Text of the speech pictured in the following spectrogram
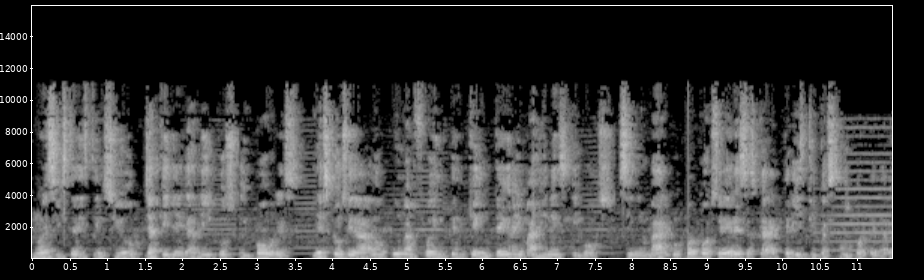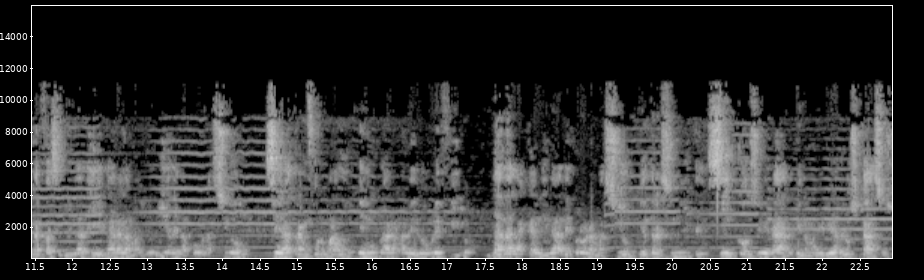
No existe distinción ya que llega a ricos y pobres y es considerado una fuente que integra imágenes y voz. Sin embargo, por poseer esas características y por tener la facilidad de llegar a la mayoría de la población, se ha transformado en un arma de doble filo, dada la calidad de programación que transmite, sin considerar que en la mayoría de los casos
